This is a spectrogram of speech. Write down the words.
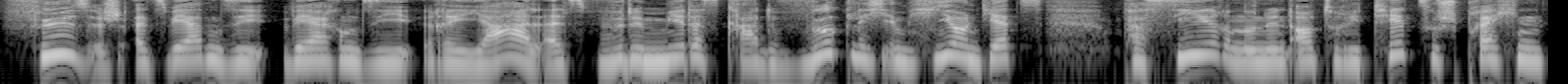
physisch, als wären sie, wären sie real, als würde mir das gerade wirklich im Hier und Jetzt passieren und in Autorität zu sprechen,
